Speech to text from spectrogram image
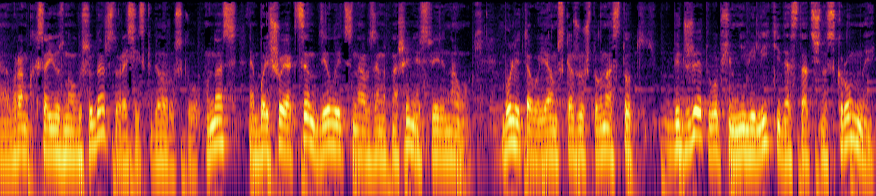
э, в рамках союзного государства российско-белорусского у нас большой акцент делается на взаимоотношения в сфере науки. Более того, я вам скажу, что у нас тот бюджет, в общем, невеликий, достаточно скромный,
